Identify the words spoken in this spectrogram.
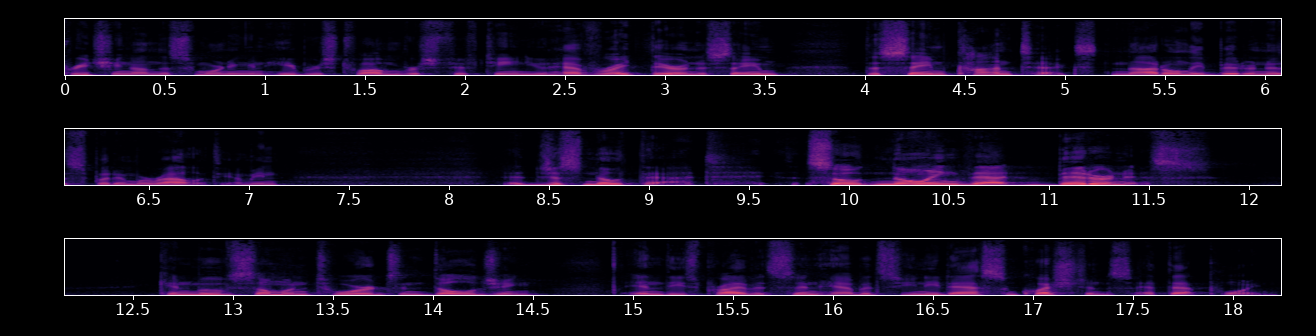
preaching on this morning in Hebrews 12 and verse 15? You have right there in the same, the same context, not only bitterness, but immorality. I mean, uh, just note that. So, knowing that bitterness can move someone towards indulging in these private sin habits, you need to ask some questions at that point.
